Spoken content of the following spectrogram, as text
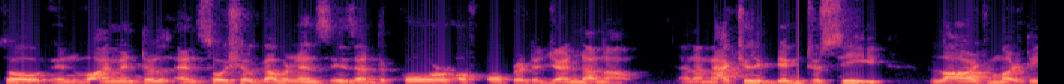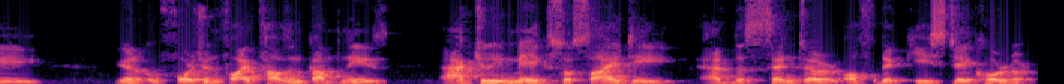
So environmental and social governance is at the core of corporate agenda now. And I'm actually beginning to see large multi, you know, Fortune 5,000 companies actually make society at the center of the key stakeholder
